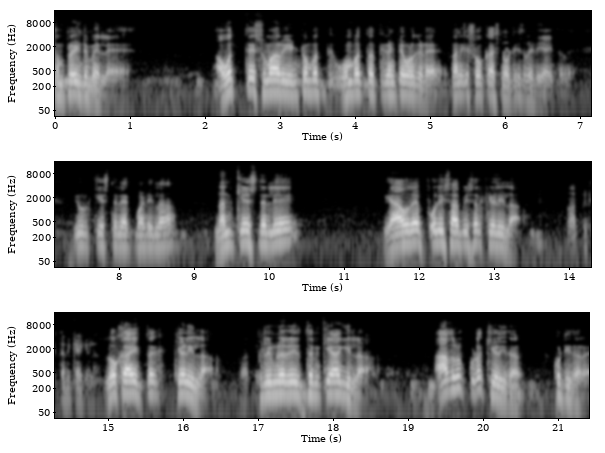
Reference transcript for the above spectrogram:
ಕಂಪ್ಲೇಂಟ್ ಮೇಲೆ ಅವತ್ತೇ ಸುಮಾರು ಎಂಟೊಂಬತ್ತು, ಒಂಬತ್ತು ಹತ್ತು ಗಂಟೆ ಒಳಗಡೆ ನನಗೆ ಶೋಕಾಸ್ ನೋಟಿಸ್ ರೆಡಿ ಆಯ್ತದೆ. ಇವ್ರ ಕೇಸ್ನಲ್ಲಿ ಯಾಕೆ ಮಾಡಿಲ್ಲ? ನನ್ನ ಕೇಸ್ನಲ್ಲಿ ಯಾವುದೇ ಪೊಲೀಸ್ ಆಫೀಸರ್ ಕೇಳಿಲ್ಲ. ಪ್ರಾಥಮಿಕ ತನಿಖೆ ಆಗಿಲ್ಲ. ಲೋಕಾಯುಕ್ತ ಕೇಳಿಲ್ಲ. ಪ್ರಿಲಿಮಿನರಿ ತನಿಖೆ ಆಗಿಲ್ಲ. ಆದರೂ ಕೂಡ ಕೇಳಿದ್ದಾರೆ ಕೊಟ್ಟಿದ್ದಾರೆ.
